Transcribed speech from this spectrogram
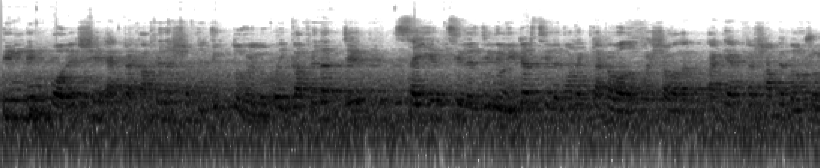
তিন দিন পরে সে একটা কাফেলার সাথে যুক্ত হইল। ওই কাফেলার যে সাইয়েদ ছিলেন, যিনি লিডার ছিলেন, অনেক টাকাওয়ালা, পয়সাওয়ালা, তাকে একটা সাপে দংশন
